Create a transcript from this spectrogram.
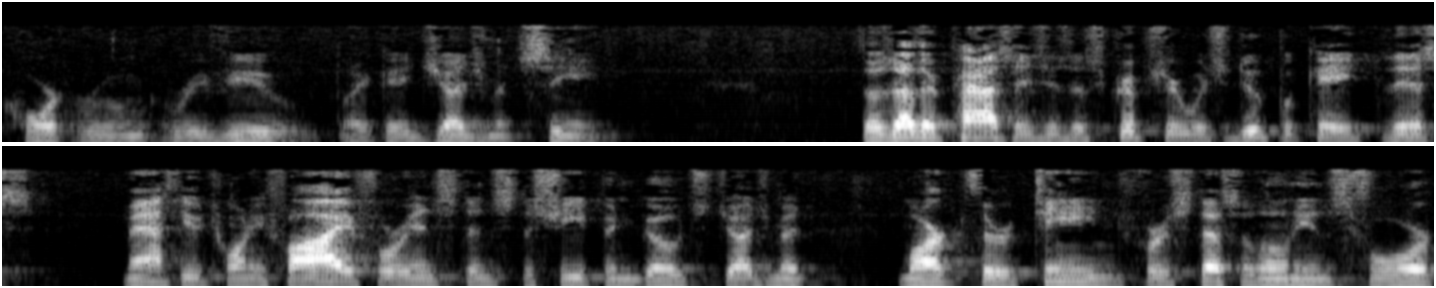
courtroom review, like a judgment scene. Those other passages of scripture which duplicate this, Matthew 25, for instance, the sheep and goats judgment, Mark 13, 1 Thessalonians 4,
